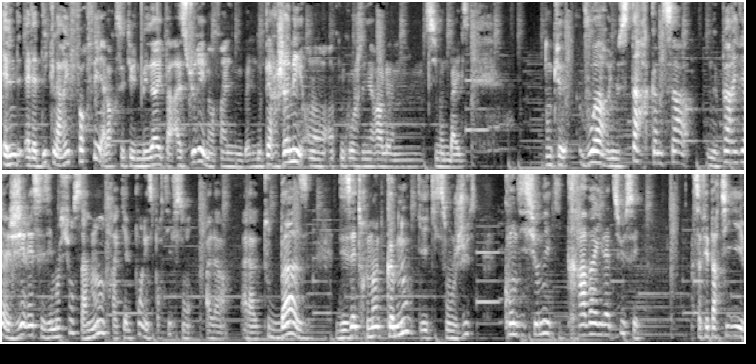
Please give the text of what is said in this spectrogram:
Elle, a déclaré forfait, alors que c'était une médaille pas assurée, mais enfin, elle, ne perd jamais en, concours général, euh, Simone Biles. Donc, euh, voir une star comme ça ne pas arriver à gérer ses émotions, ça montre à quel point les sportifs sont à la, la toute base des êtres humains comme nous, et qui sont juste conditionnés, qui travaillent là-dessus. C'est, ça fait partie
